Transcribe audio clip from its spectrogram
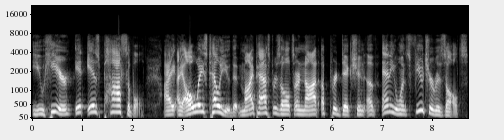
you hear it is possible. I, I, always tell you that my past results are not a prediction of anyone's future results,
